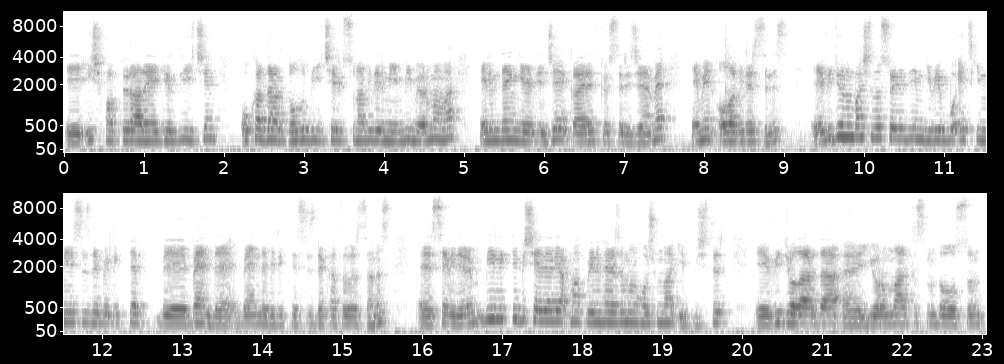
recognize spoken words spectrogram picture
e, iş faktörü araya girdiği için o kadar dolu bir içerik sunabilir miyim bilmiyorum ama elimden geldiğince gayret göstereceğime emin olabilirsiniz. E, videonun başında söylediğim gibi bu etkinliğe sizle birlikte e, ben de benle birlikte siz de katılırsanız e, sevinirim. Birlikte bir şeyler yapmak benim her zaman hoşuma gitmiştir. E, videolarda e, yorumlar kısmında olsun,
